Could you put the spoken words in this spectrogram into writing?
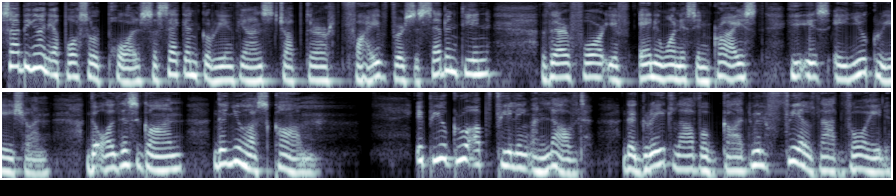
Sabi nga ni Apostle Paul sa 2 Corinthians chapter 5 verses 17, Therefore if anyone is in Christ, he is a new creation. The old is gone, the new has come. If you grew up feeling unloved, the great love of God will fill that void.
